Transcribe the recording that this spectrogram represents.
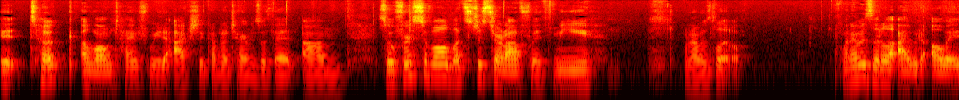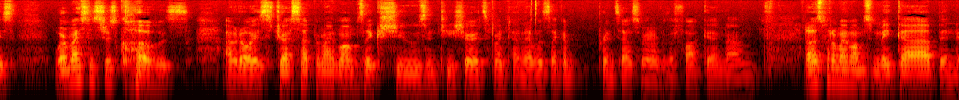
it took a long time for me to actually come to terms with it um so first of all let's just start off with me when i was little when i was little i would always wear my sister's clothes i would always dress up in my mom's like shoes and t-shirts pretend i was like a princess or whatever the fuck and um I always put on my mom's makeup, and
